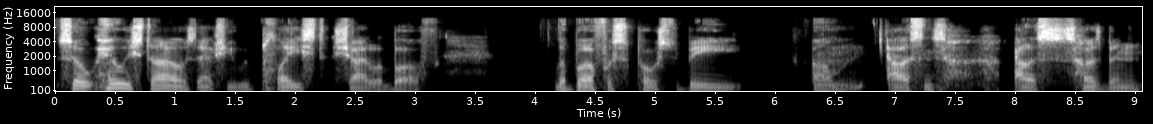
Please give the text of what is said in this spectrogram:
so Harry Styles actually replaced Shia LaBeouf. LaBeouf was supposed to be um Allison's Alice's husband.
